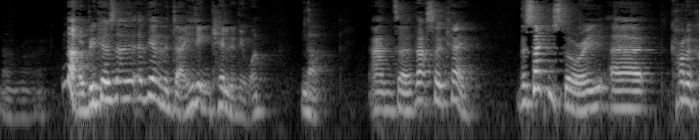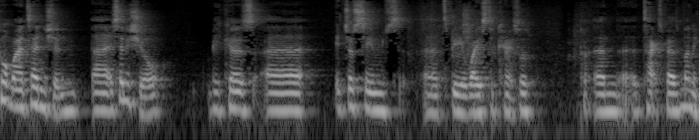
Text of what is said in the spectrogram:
No, right. No, because at the end of the day, he didn't kill anyone, No. and uh, that's okay. The second story uh, kind of caught my attention. Uh, it's only short because uh, it just seems uh, to be a waste of council and uh, taxpayers' money.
